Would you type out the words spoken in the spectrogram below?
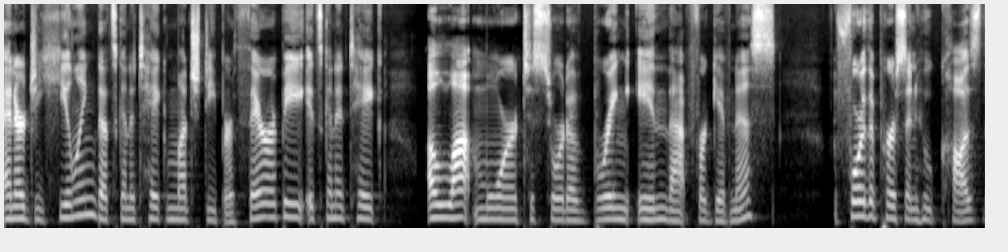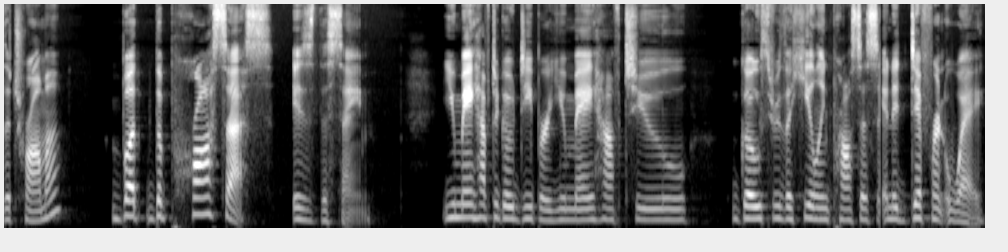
energy healing, that's going to take much deeper therapy. It's going to take a lot more to sort of bring in that forgiveness for the person who caused the trauma. But the process is the same. You may have to go deeper. You may have to go through the healing process in a different way,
